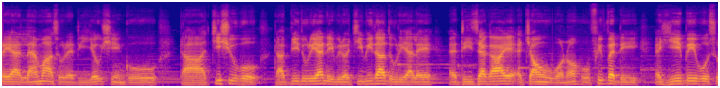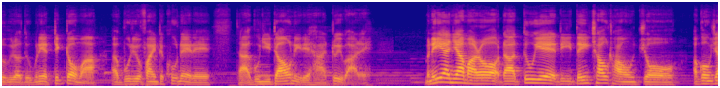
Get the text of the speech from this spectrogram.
တွေကလမ်းမဆိုတဲ့ဒီရုပ်ရှင်ကိုဒါကြည့်ရှုဖို့ဒါပြည်သူတွေကနေပြီးတော့ကြည်ပြီးသားသူတွေကလည်းအဲဒီဇက်ကားရဲ့အကြောင်းကိုပေါ့နော်ဟို feedback တွေရေးပေးဖို့ဆိုပြီးတော့သူမနေ့ TikTok မှာ video file တစ်ခုနဲ့လည်းဒါအကူအညီတောင်းနေတဲ့ဟာတွေ့ပါတယ်မနေ့ကညမှာတော့ဒါသူ့ရဲ့ဒီ3600ကျော်အကုန်ကြ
